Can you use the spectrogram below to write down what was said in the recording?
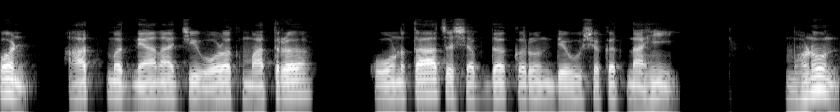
पण आत्मज्ञानाची ओळख मात्र कोणताच शब्द करून देऊ शकत नाही. म्हणून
